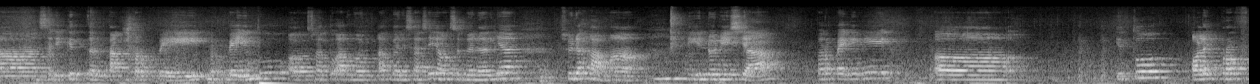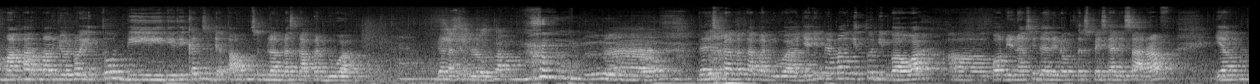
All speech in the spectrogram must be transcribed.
uh, sedikit tentang Perpay. Perpay itu uh, suatu organ- organisasi yang sebenarnya sudah lama di Indonesia. Perpay ini uh, itu oleh Prof. Mahar Marjono itu didirikan sejak tahun 1982. Dalam sebelum Nah, dari 1982. Jadi memang itu di bawah eh, koordinasi dari dokter spesialis saraf yang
